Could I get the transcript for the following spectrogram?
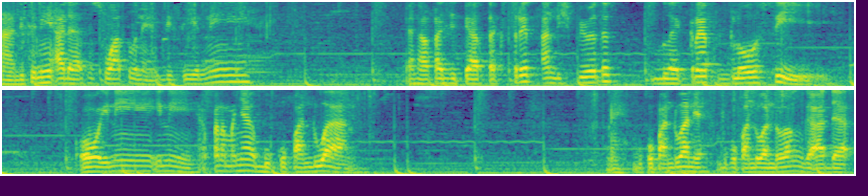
Nah, di sini ada sesuatu nih. Di sini NHK GPR Street Undisputed Black Red Glossy. Oh, ini ini apa namanya? buku panduan. Nih, buku panduan ya. Buku panduan doang nggak ada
